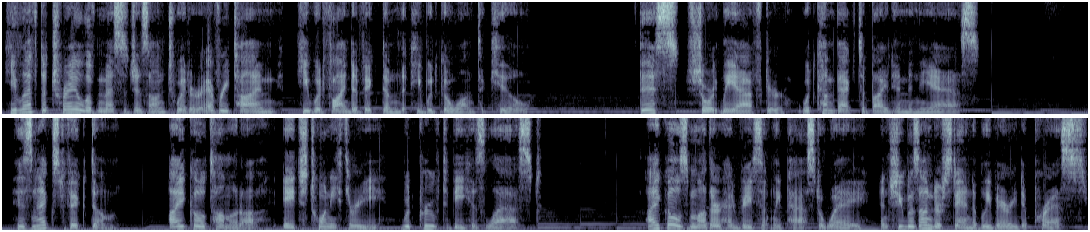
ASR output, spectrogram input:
He left a trail of messages on Twitter every time he would find a victim that he would go on to kill. This, shortly after, would come back to bite him in the ass. His next victim, Aiko Tamura, age 23, would prove to be his last. Aiko's mother had recently passed away, and she was understandably very depressed,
